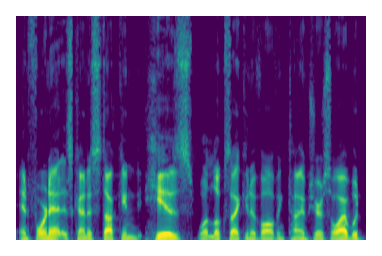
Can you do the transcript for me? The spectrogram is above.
and Fournette is kind of stuck in his what looks like an evolving timeshare. So I would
